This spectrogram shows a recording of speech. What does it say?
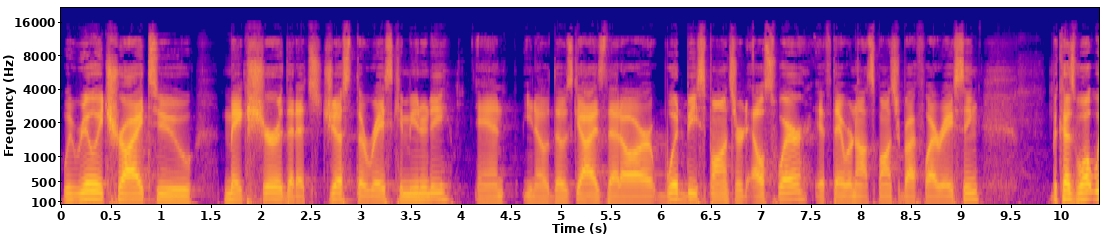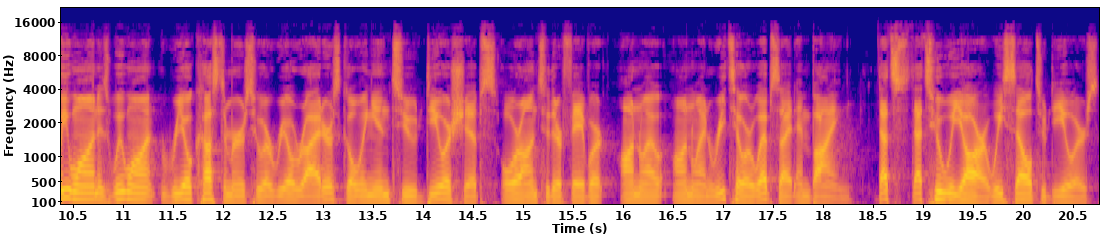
we really try to make sure that it's just the race community and you know those guys that are would be sponsored elsewhere if they were not sponsored by Fly Racing Because what we want is we want real customers who are real riders going into dealerships or onto their favorite online online retailer website and buying. That's that's who we are. We sell to dealers.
